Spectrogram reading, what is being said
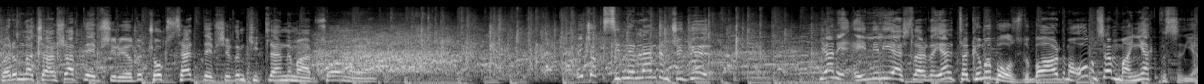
Karımla çarşaf devşiriyorduk. Çok sert devşirdim kitlendim abi sorma ya. Ve çok sinirlendim çünkü yani 50'li yaşlarda yani takımı bozdu. Bağırdım. Oğlum sen manyak mısın ya?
